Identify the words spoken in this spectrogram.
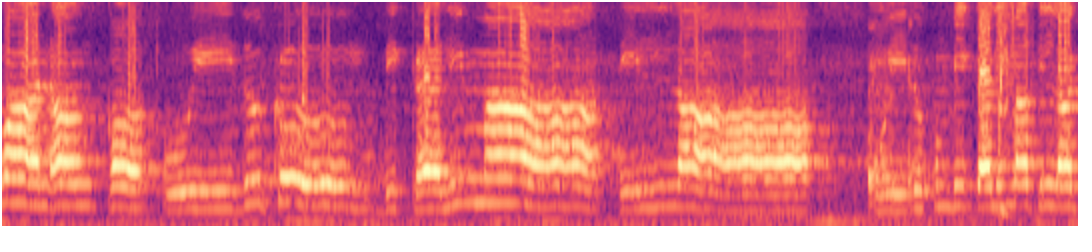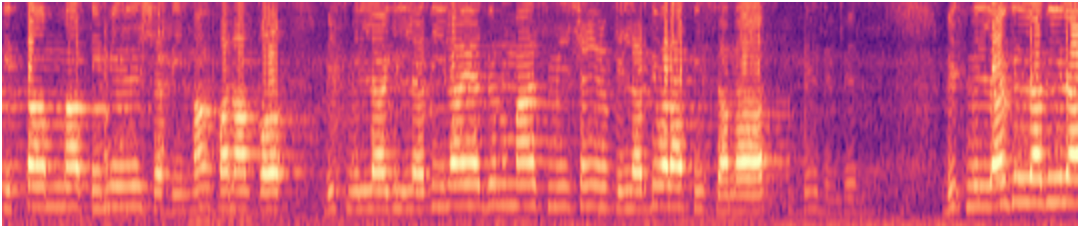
خلق، أعيذكم بكلمات الله. أعيذكم بكلمات الله التامات. من شر ما خلق بسم الله الذي لا يضر مع اسمه شيء في الأرض ولا في السماء بسم الله الذي لا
